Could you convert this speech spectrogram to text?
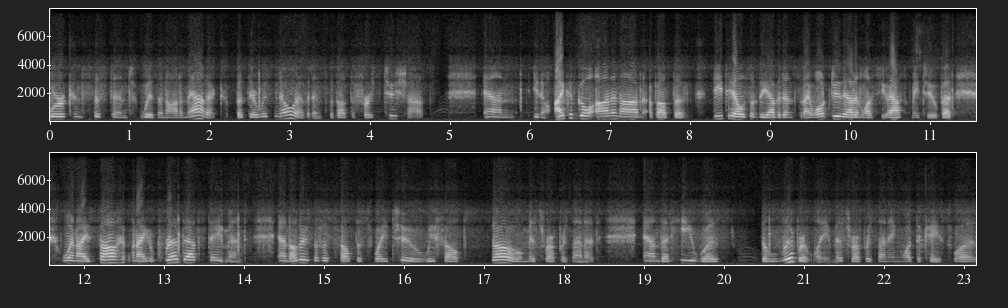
were consistent with an automatic, but there was no evidence about the first two shots. And, you know, I could go on and on about the details of the evidence, and I won't do that unless you ask me to. But when I saw, when I read that statement, and others of us felt this way too, we felt so misrepresented, and that he was deliberately misrepresenting what the case was,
